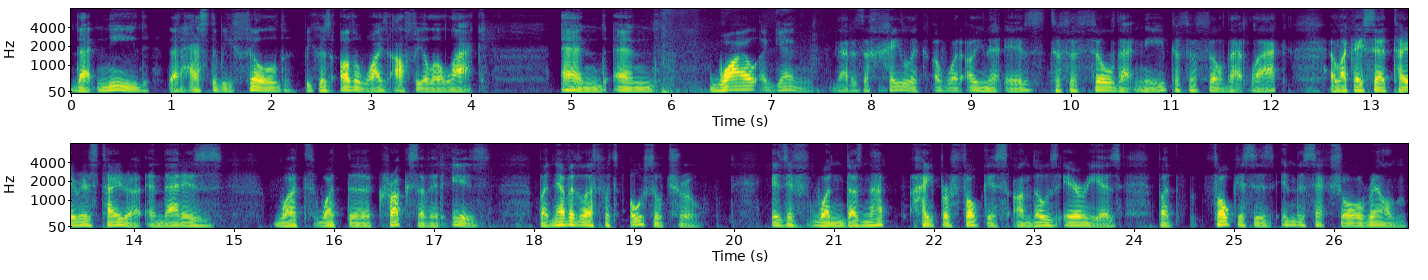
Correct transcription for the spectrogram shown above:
that need that has to be filled because otherwise I'll feel a lack. And and while again that is a chalik of what Aina is to fulfill that need, to fulfill that lack. And like I said, Torah is Torah, and that is what what the crux of it is. But nevertheless, what's also true is if one does not hyper focus on those areas, but focuses in the sexual realm,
